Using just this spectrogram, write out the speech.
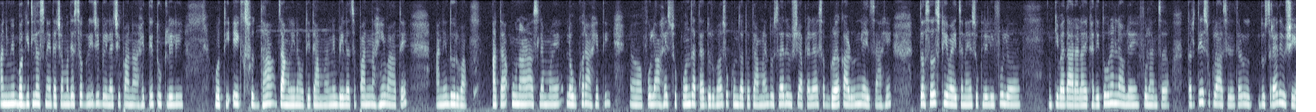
आणि मी बघितलंच नाही त्याच्यामध्ये सगळी जी बेलाची पानं आहेत ती तुटलेली होती. एकसुद्धा चांगली नव्हती. त्यामुळे मी बेलाचं पान नाही वाहते आणि दुर्वा. आता उन्हाळा असल्यामुळे लवकर आहे ती. फुलं आहे सुकून जातात. दुर्वा सुकून जातो. त्यामुळे दुसऱ्या दिवशी आपल्याला सगळं काढून घ्यायचं आहे. तसंच ठेवायचं नाही. सुकलेली फुलं किंवा दाराला एखादी तोरण लावलं आहे फुलांचं तर ते सुकलं असेल तर दु दुसऱ्या दिवशी.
